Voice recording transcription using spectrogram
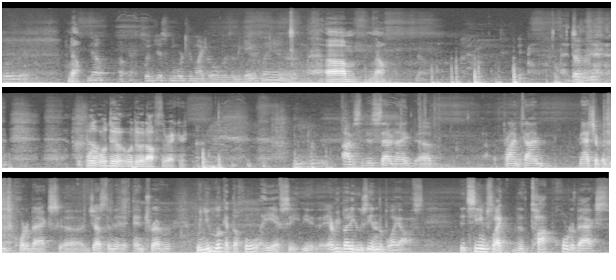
a little bit? No, No? Okay, so just more JaMycal was in the game plan, or? um, no. No. We'll, we'll do it. We'll do it off the record. Obviously, this Saturday night, uh, prime time matchup of these quarterbacks, uh, Justin and Trevor. When you look at the whole AFC, everybody who's in the playoffs, it seems like the top quarterbacks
